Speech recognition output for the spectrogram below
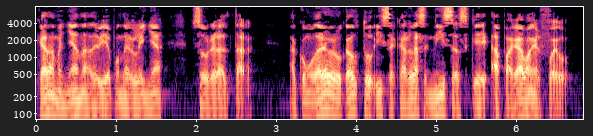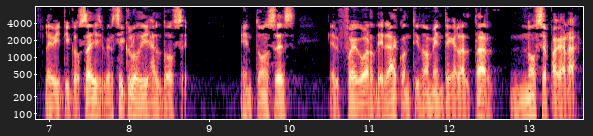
cada mañana debía poner leña sobre el altar, acomodar el holocausto y sacar las cenizas que apagaban el fuego. Levítico 6, versículos 10 al 12. Entonces, el fuego arderá continuamente en el altar, no se apagará.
